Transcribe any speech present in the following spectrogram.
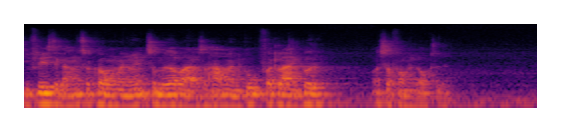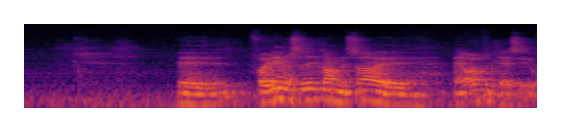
de fleste gange, så kommer man jo ind som medarbejder, så har man en god forklaring på det, og så får man lov til det. Øh, for elevernes vedkommende, så øh, er 8. klasse jo,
